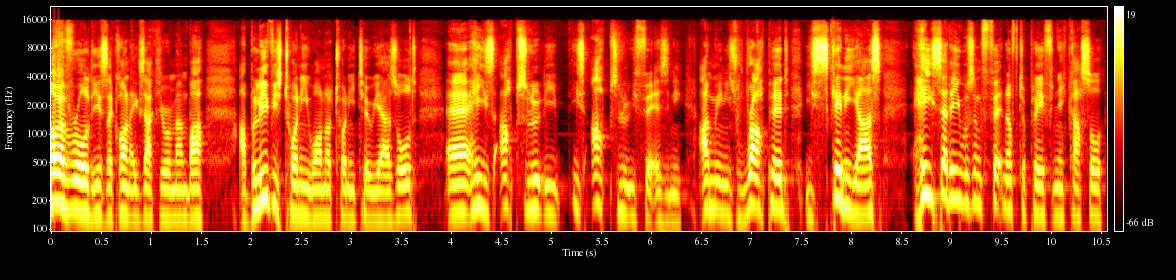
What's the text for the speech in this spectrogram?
however old he is, I can't exactly remember. I believe he's 21 or 22 years old. Uh, he's absolutely, he's absolutely fit, isn't he? I mean, he's rapid, he's skinny as. He said he wasn't fit enough to play for Newcastle.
